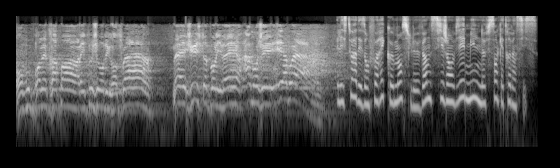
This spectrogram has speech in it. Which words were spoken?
On vous promettra pas les toujours du grand soir, mais juste pour l'hiver, à manger et à boire. L'histoire des Enfoirés commence le 26 janvier 1986.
